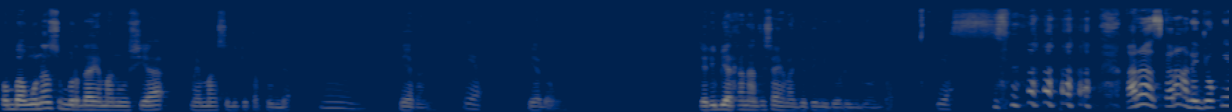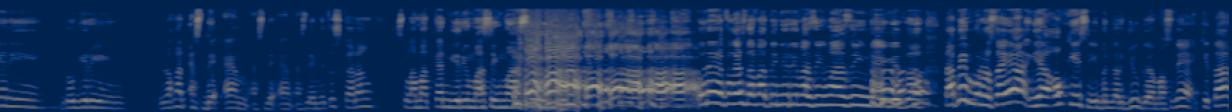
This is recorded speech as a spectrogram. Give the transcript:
pembangunan sumber daya manusia memang sedikit tertunda, Hmm. ya kan? Iya. Ya dong. Jadi biarkan nanti saya yang lanjutin di 2024. Yes. Karena sekarang ada joknya nih, Bro Giring. Dia bilang kan SDM, SDM, SDM itu sekarang selamatkan diri masing-masing. Udah deh pokoknya selamatin diri masing-masing deh gitu. Tapi menurut saya ya oke sih benar juga. Maksudnya kita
